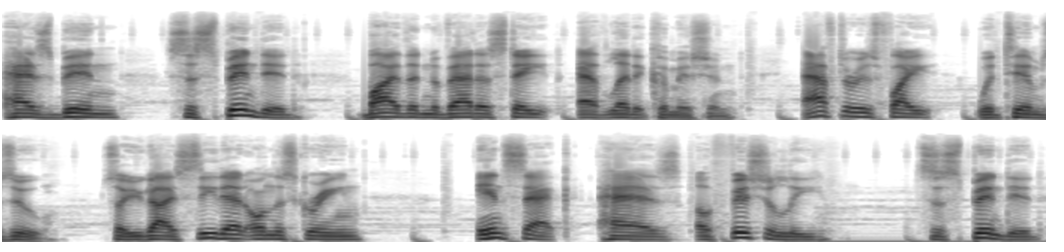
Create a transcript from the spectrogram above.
has been suspended by the Nevada State Athletic Commission after his fight with Tim Tszyu. So you guys see that on the screen. NSAC has officially suspended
